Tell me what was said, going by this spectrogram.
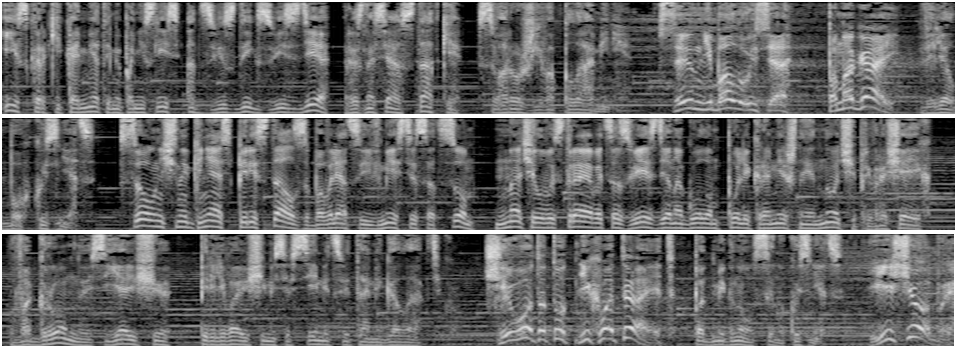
искорки кометами понеслись от звезды к звезде, разнося остатки сворожьего пламени. «Сын, не балуйся! Помогай!» — велел бог-кузнец. Солнечный князь перестал забавляться и вместе с отцом начал выстраивать созвездия на голом поле кромешной ночи, превращая их в огромную, сияющую, переливающимися всеми цветами галактику. «Чего-то тут не хватает!» — подмигнул сыну кузнец. «Еще бы!»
